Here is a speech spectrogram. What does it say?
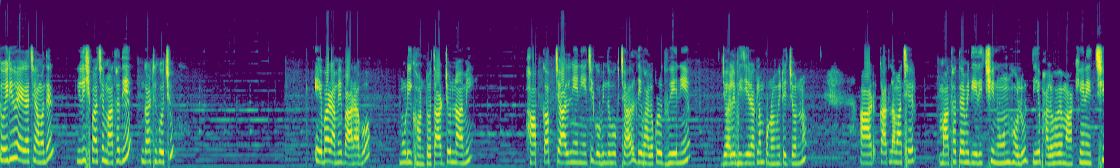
তৈরি হয়ে গেছে আমাদের ইলিশ মাছের মাথা দিয়ে গাঠি কচু। এবার আমি বানাবো মুড়ি ঘন্ট, তার জন্য আমি হাফ কাপ চাল নিয়ে নিয়েছি, গোবিন্দভোগ চাল দিয়ে ভালো করে ধুয়ে নিয়ে জলে ভিজিয়ে রাখলাম পনেরো মিনিটের জন্য। আর কাতলা মাছের মাথাতে আমি দিয়ে দিচ্ছি নুন, হলুদ দিয়ে ভালোভাবে মাখিয়ে নিচ্ছি।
